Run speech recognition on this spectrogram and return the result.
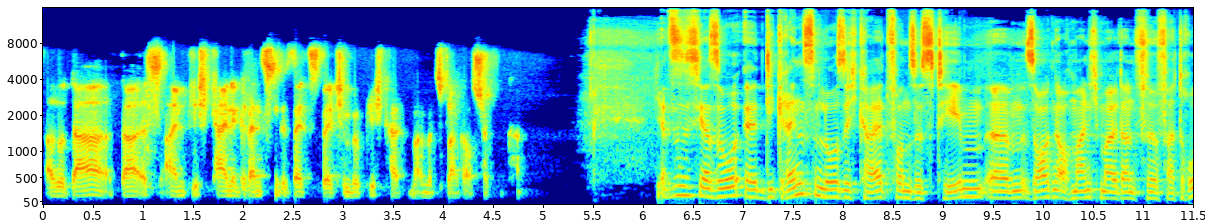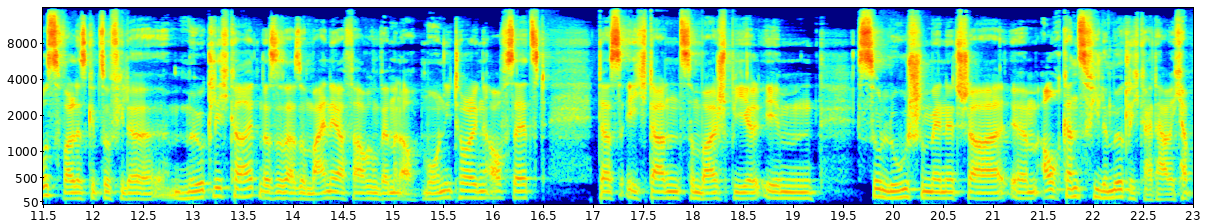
Also da, da ist eigentlich keine Grenzen gesetzt, welche Möglichkeiten man mit Splunk ausschöpfen kann. Jetzt ist es ja so, äh, die Grenzenlosigkeit von Systemen ähm, sorgen auch manchmal dann für Verdruss, weil es gibt so viele Möglichkeiten. Das ist also meine Erfahrung, wenn man auch Monitoring aufsetzt, dass ich dann zum Beispiel im Solution Manager ähm, auch ganz viele Möglichkeiten habe. Ich habe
